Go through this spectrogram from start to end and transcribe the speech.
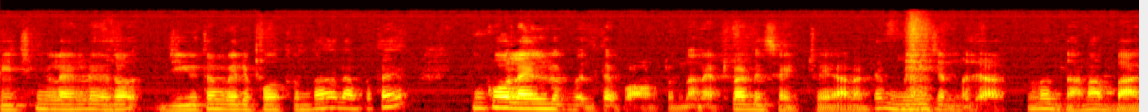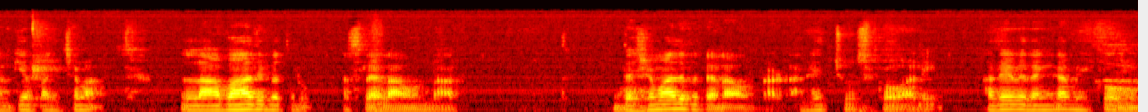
టీచింగ్ లైన్లో ఏదో జీవితం వెళ్ళిపోతుందా? లేకపోతే ఇంకో లైన్లోకి వెళ్తే బాగుంటుందని ఎట్లా డిసైడ్ చేయాలంటే మీ జన్మ ధన భాగ్య పంచమ లాభాధిపతులు అసలు ఎలా ఉన్నారు? దశమాధిపతి ఎలా ఉన్నాడు? అనేది చూసుకోవాలి. అదేవిధంగా మీకు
